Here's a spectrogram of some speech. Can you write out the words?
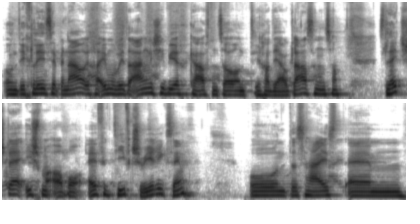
Und ich lese eben auch, ich habe immer wieder englische Bücher gekauft und so und ich habe die auch gelesen und so. Das letzte ist mir aber effektiv schwierig gewesen. Und das heisst, ähm,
